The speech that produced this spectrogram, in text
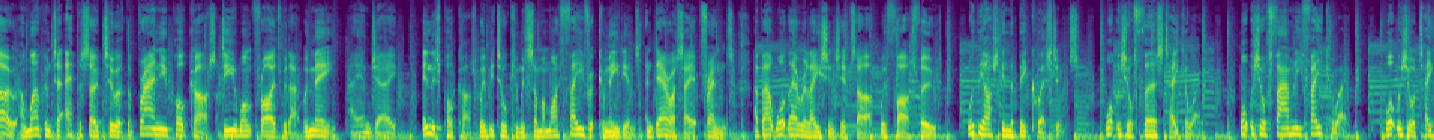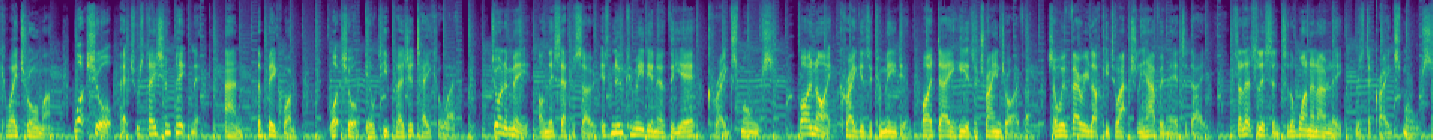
Hello, and welcome to episode two of the brand new podcast, Do You Want Fries with That? with me, AMJ. In this podcast, we'll be talking with some of my favourite comedians, and dare I say it, friends, about what their relationships are with fast food. We'll be asking the big questions What was your first takeaway? What was your family fakeaway? What was your takeaway trauma? What's your petrol station picnic? And the big one, what's your guilty pleasure takeaway? Joining me on this episode is new comedian of the year, Craig Smalls. By night, Craig is a comedian. By day, he is a train driver. So we're very lucky to actually have him here today. So let's listen to the one and only Mr. Craig Smalls.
